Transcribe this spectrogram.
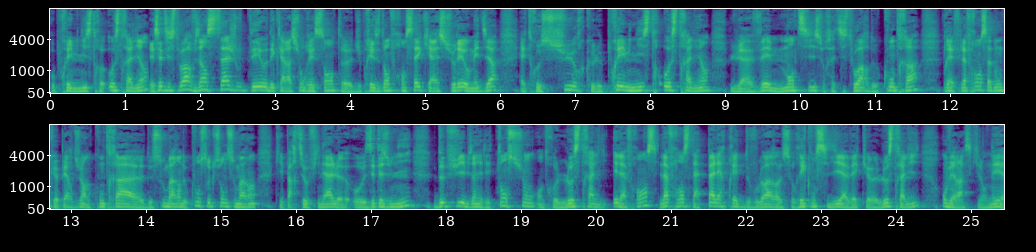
au Premier ministre australien. Et cette histoire vient s'ajouter aux déclarations récentes du président français qui a assuré aux médias être sûr que le Premier ministre australien lui avait menti sur cette histoire de contrat. Bref, la France a donc perdu un contrat de sous-marin, de construction de sous-marins, qui est parti au final aux États-Unis. Depuis, eh bien, il y a des tensions entre l'Australie et la France. La France n'a pas l'air prête de vouloir se réconcilier avec l'Australie. On verra ce qu'il en est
